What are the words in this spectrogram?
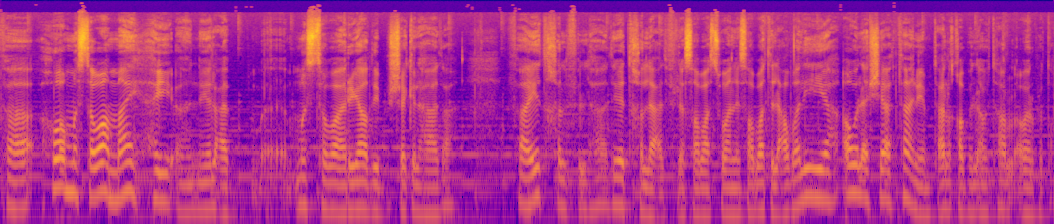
فهو مستواه ما يهيئ إنه يلعب مستوى رياضي بالشكل هذا. فيدخل في هذا يدخل عاد في الإصابات سواء الإصابات العضلية أو الأشياء الثانية المتعلقه بالأوتار الاربطه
